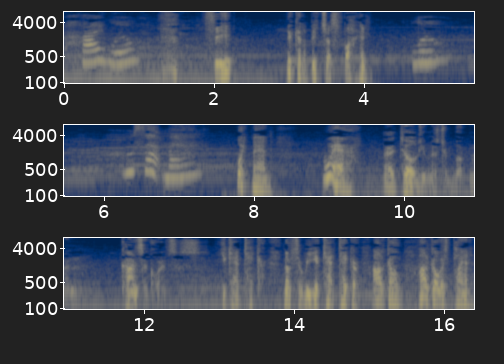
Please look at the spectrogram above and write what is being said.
hi, Lou. See? You're gonna be just fine. Lou? Who's that man? What man? Where? I told you, Mr. Bookman. Consequences. You can't take her. No, siree, you can't take her. I'll go. I'll go as planned.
